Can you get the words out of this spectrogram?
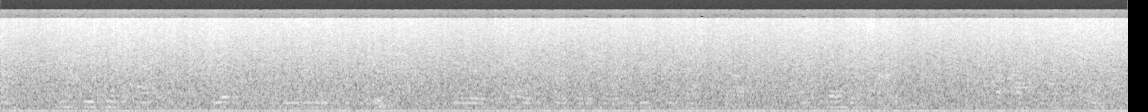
um, we- we've never had it yet, and we need to do it. And, uh, that is something that we need to, uh, and then the sign for us to have a chance to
